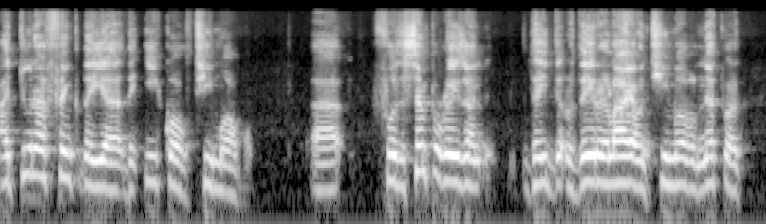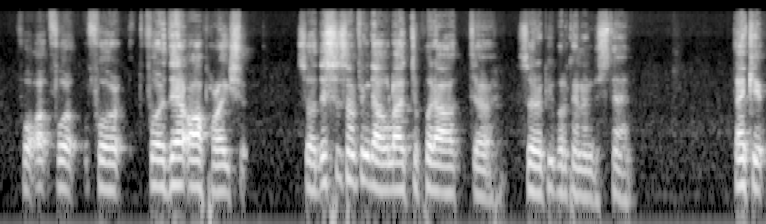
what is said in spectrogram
I do not think they uh, they equal T-Mobile. Uh, for the simple reason they they rely on T-Mobile network for for for for their operation. So this is something that I would like to put out so that people can understand. Thank you.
